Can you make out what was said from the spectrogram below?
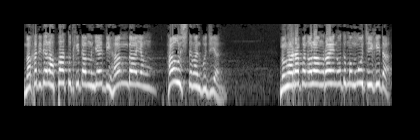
Maka tidaklah patut kita menjadi hamba yang haus dengan pujian. Mengharapkan orang lain untuk memuji kita.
